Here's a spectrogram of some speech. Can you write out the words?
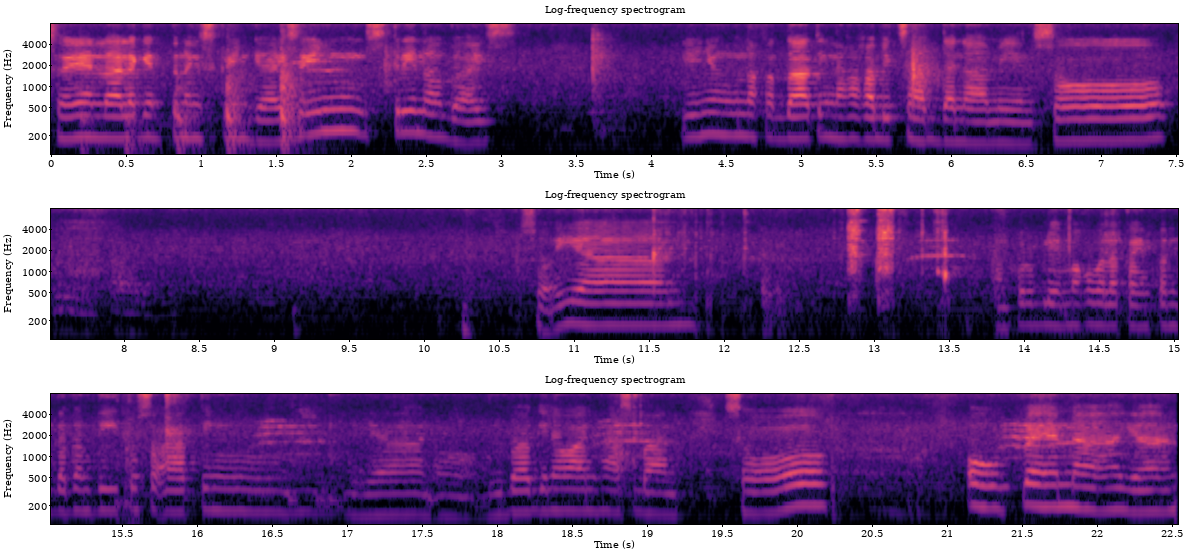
So, ayan, lalagyan to ng screen, guys. So, yung screen, oh, guys. Yun yung naka, dating nakakabit sa hagda namin. So, so, ayan. Ang problema ko, wala tayong pandagan dito sa ating, ayan, oh. Diba, ginawa ni husband. So, open na, ayan.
